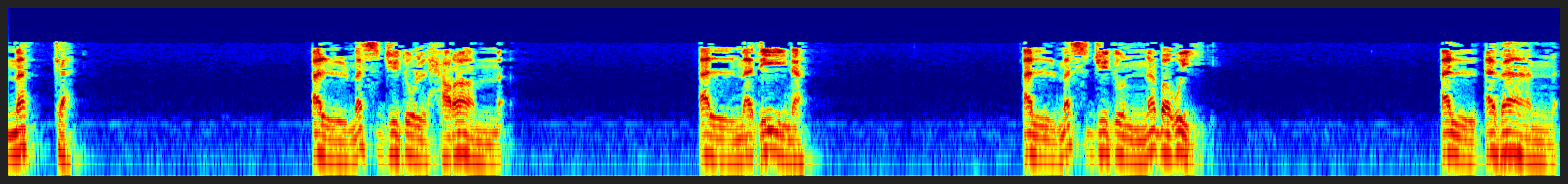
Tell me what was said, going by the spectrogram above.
مكة. المسجد الحرام. المدينة. المسجد النبوي. الأذان.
